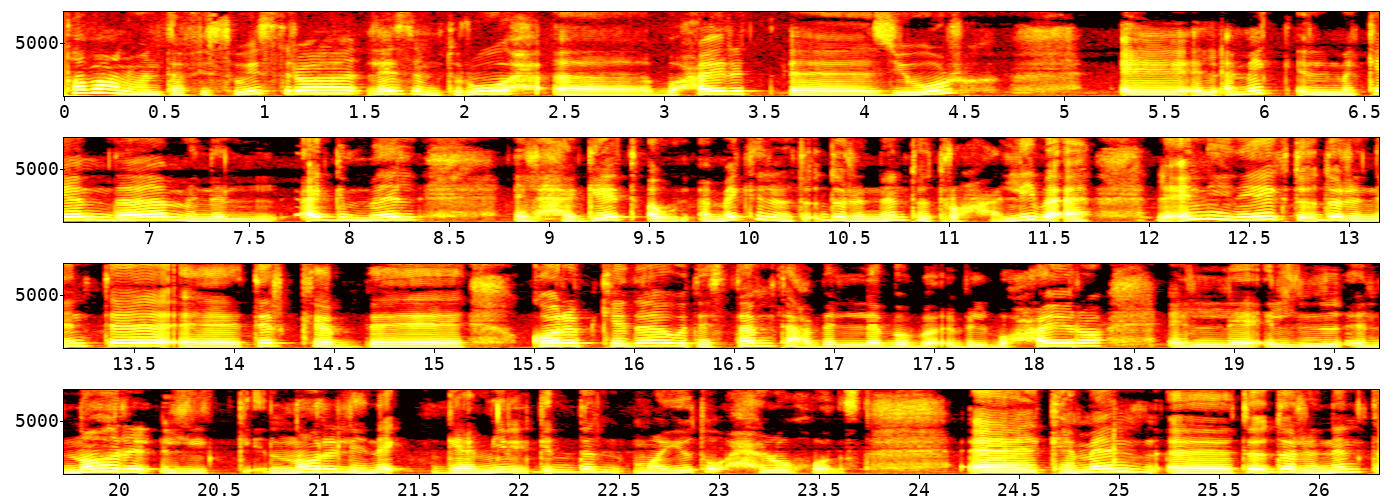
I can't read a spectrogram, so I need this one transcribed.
طبعا وأنت في سويسرا لازم تروح آه، بحيرة زيورخ. آه، الأماك... المكان ده من الأجمل الحاجات أو الأماكن اللي تقدر إن أنت تروحها. ليه بقى؟ لأن هناك تقدر إن أنت آه، تركب آه، قارب كده وتستمتع بال- بب- بالبحيرة. ال- ال- النهر ال- النهر اللي هناك جميل جدا ميته حلوة خالص. آه كمان تقدر إن أنت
